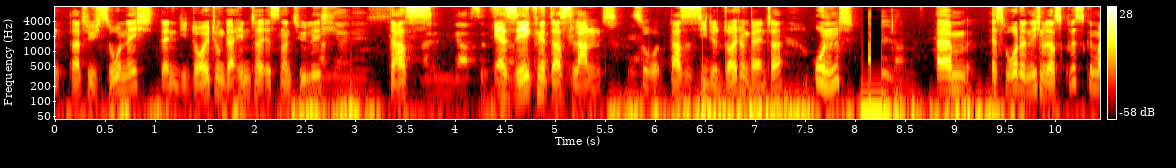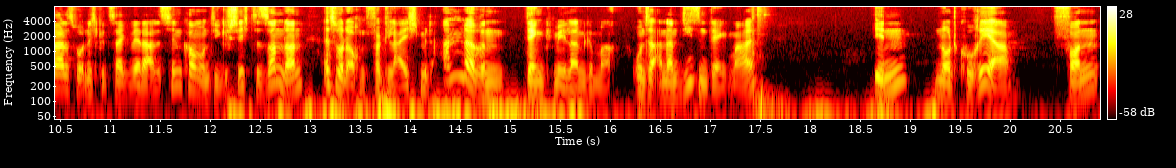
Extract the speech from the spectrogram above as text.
stimmt natürlich so nicht, denn die Deutung dahinter ist natürlich, ja. Dass er segnet das Land. So, das ist die Deutung dahinter. Und ähm, es wurde nicht nur das Quiz gemacht, es wurde nicht gezeigt, wer da alles hinkommt und die Geschichte, sondern es wurde auch ein Vergleich mit anderen Denkmälern gemacht. Unter anderem diesem Denkmal in Nordkorea von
